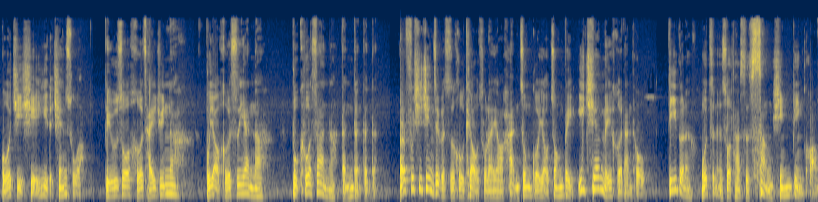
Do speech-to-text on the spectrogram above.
国际协议的签署啊，比如说核裁军呐、不要核试验呐、不扩散呐、等等等等。而胡锡进这个时候跳出来要喊中国要装备一千枚核弹头。第一个呢，我只能说他是丧心病狂；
